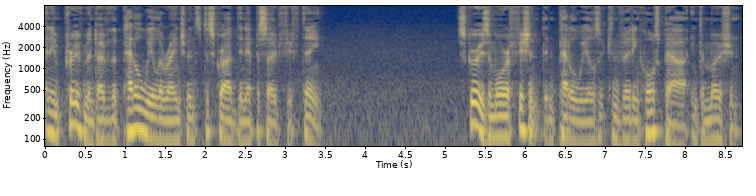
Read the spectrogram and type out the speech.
an improvement over the paddle wheel arrangements described in episode 15. Screws are more efficient than paddle wheels at converting horsepower into motion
